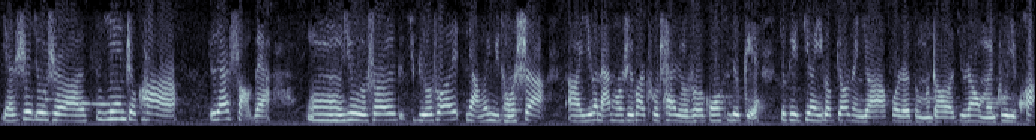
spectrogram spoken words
也是就是资金这块儿有点少呗。嗯，就有时候就比如说两个女同事啊、一个男同事一块儿出差，有时候公司就给就给定一个标准间儿或者怎么着了，就让我们住一块儿。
